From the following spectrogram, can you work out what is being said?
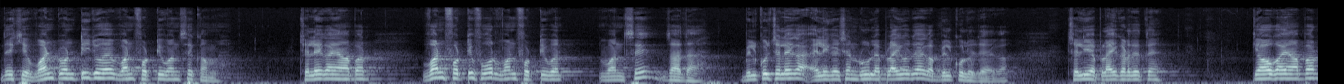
देखिए 120 जो है 141 से कम है। चलेगा यहाँ पर। 144 141 से ज़्यादा है। बिल्कुल चलेगा, एलिगेशन रूल अप्लाई हो जाएगा, बिल्कुल हो जाएगा। चलिए अप्लाई कर देते हैं। क्या होगा यहाँ पर?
